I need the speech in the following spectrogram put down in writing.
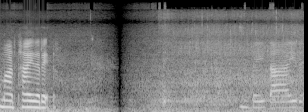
ಮಾಡ್ತಾ ಇದ್ದಾರೆ ಇದೆ.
